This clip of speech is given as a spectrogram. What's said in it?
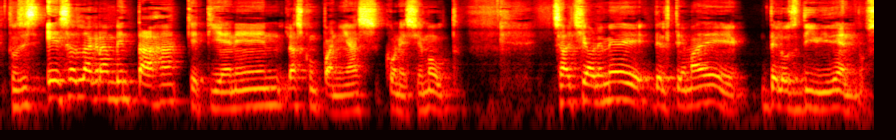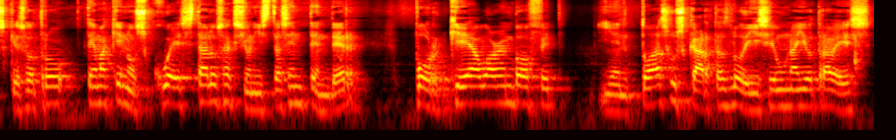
Entonces, esa es la gran ventaja que tienen las compañías con ese mode. Salchi, hábleme del tema de, de, los dividendos, que es otro tema que nos cuesta a los accionistas entender por qué a Warren Buffett, y en todas sus cartas lo dice una y otra vez,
